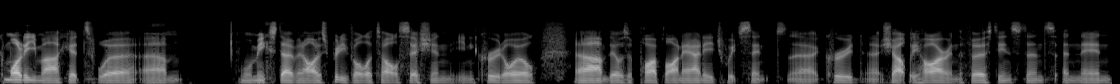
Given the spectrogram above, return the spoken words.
Commodity markets were um, were mixed overnight. It was a pretty volatile session in crude oil. Um, there was a pipeline outage which sent uh, crude uh, sharply higher in the first instance, and then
